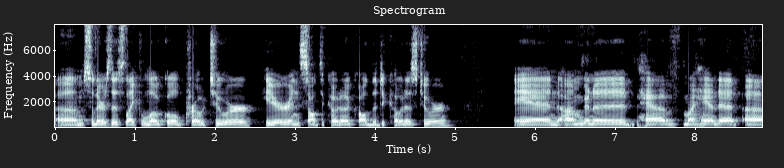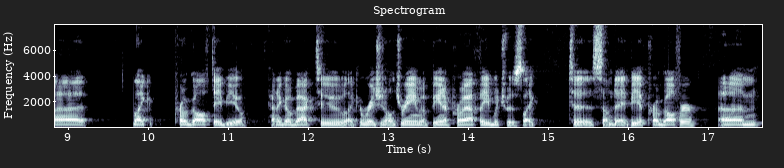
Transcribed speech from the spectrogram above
Um, so there's this like local pro tour here in South Dakota called the Dakotas Tour and I'm gonna have my hand at uh, like pro golf debut. Kind of go back to like original dream of being a pro athlete, which was like to someday be a pro golfer. Um,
